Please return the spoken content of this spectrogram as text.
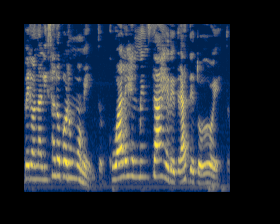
Pero analízalo por un momento. ¿Cuál es el mensaje detrás de todo esto?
